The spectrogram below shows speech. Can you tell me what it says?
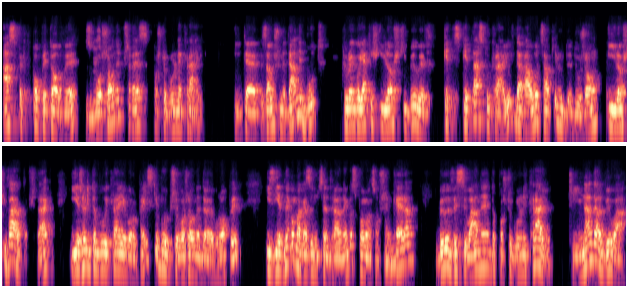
aspekt popytowy zgłoszony mhm. przez poszczególne kraje. I te, załóżmy, dany but, którego jakieś ilości były w z 15 krajów dawało całkiem dużą ilość i wartość, tak? I jeżeli to były kraje europejskie, były przywożone do Europy i z jednego magazynu centralnego z pomocą Schenkera były wysyłane do poszczególnych krajów. Czyli nadal była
